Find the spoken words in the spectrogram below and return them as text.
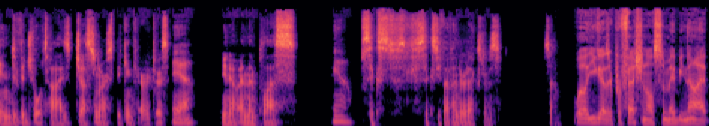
individual ties just in our speaking characters yeah, you know and then plus yeah. six 6500 extras so Well, you guys are professionals, so maybe not.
